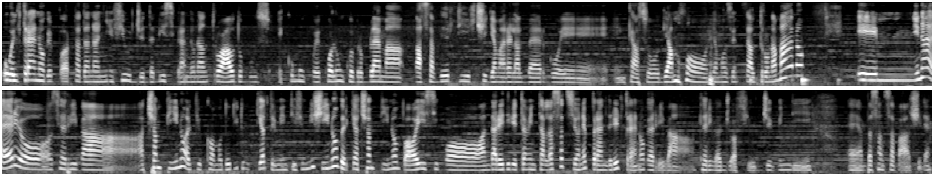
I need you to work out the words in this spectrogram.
o il treno che porta da Nagni Fiuggi e da lì si prende un altro autobus e comunque qualunque problema basta avvertirci, chiamare l'albergo e, e in caso diamo, diamo senz'altro una mano. E mm, in aereo si arriva a Ciampino, è il più comodo di tutti, altrimenti Fiumicino, perché a Ciampino poi si può andare direttamente alla stazione e prendere il treno che arriva, che arriva giù a Fiuggi. Quindi è abbastanza facile.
